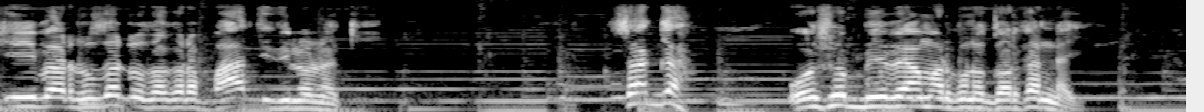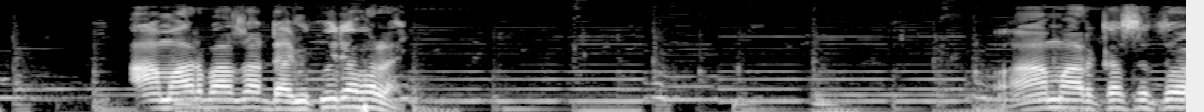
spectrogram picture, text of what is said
কি এবার রোজা টোজা করে বাতি দিল নাকি? সাজ্ঞা ওইসব ভেবে আমার কোনো দরকার নাই। আমার বাজারটা আমি কইরা ফেলাই। আমার কাছে তো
